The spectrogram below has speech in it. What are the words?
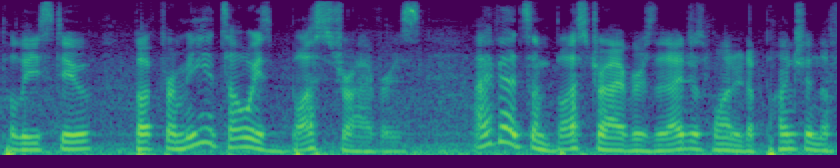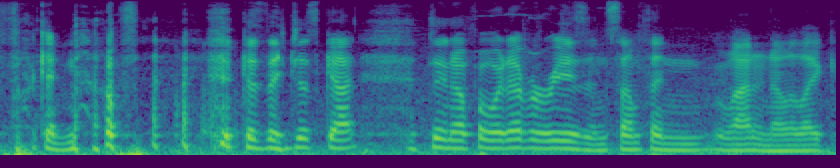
police do, but for me, it's always bus drivers. I've had some bus drivers that I just wanted to punch in the fucking mouth because they just got, you know, for whatever reason, something I don't know, like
